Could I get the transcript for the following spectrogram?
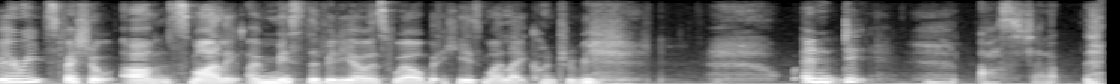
very special. Um, smiling. I missed the video as well, but here's my late contribution. and did, Oh, shut up.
